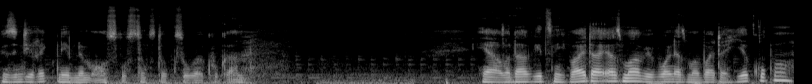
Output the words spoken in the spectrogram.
Wir sind direkt neben dem Ausrüstungsdock sogar, guck an. Ja, aber da geht es nicht weiter erstmal. Wir wollen erstmal weiter hier gucken.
